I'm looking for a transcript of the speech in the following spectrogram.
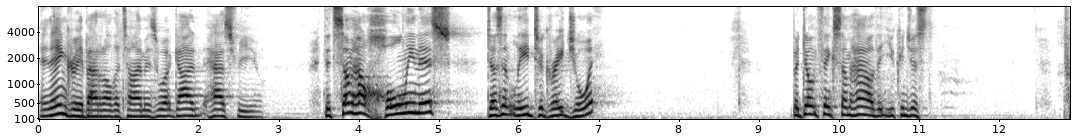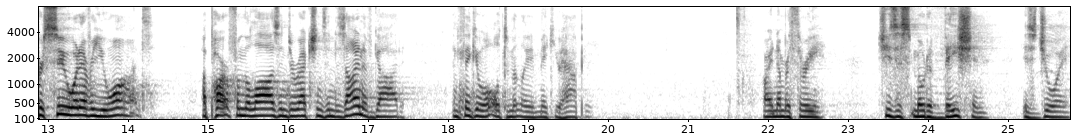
and angry about it all the time is what God has for you. That somehow holiness doesn't lead to great joy. But don't think somehow that you can just pursue whatever you want apart from the laws and directions and design of God and think it will ultimately make you happy. All right, number three, Jesus' motivation is joy.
